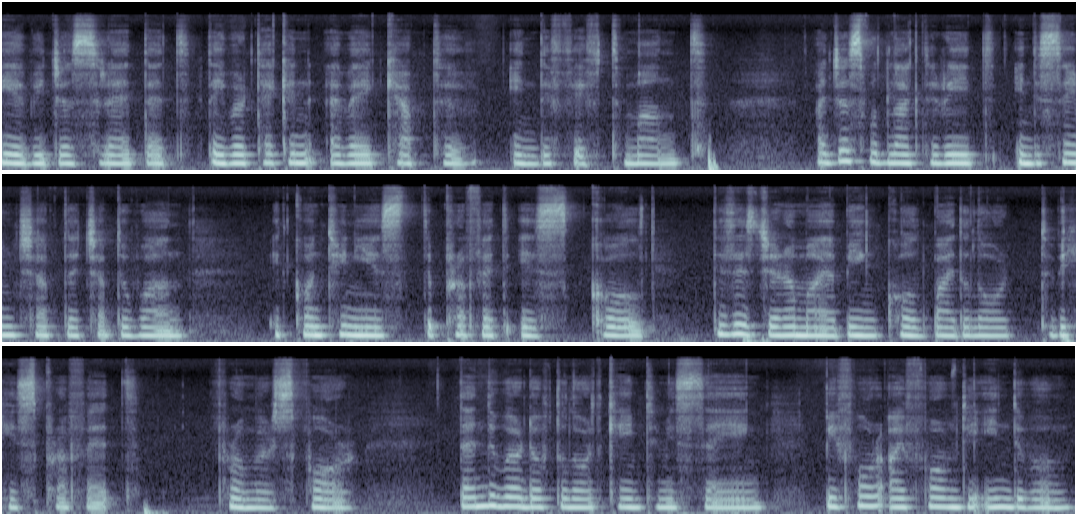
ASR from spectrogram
Here we just read that they were taken away captive in the fifth month. I just would like to read in the same chapter, chapter 1, it continues the prophet is called. This is Jeremiah being called by the Lord to be his prophet. From verse 4 Then the word of the Lord came to me, saying, Before I formed you in the womb,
